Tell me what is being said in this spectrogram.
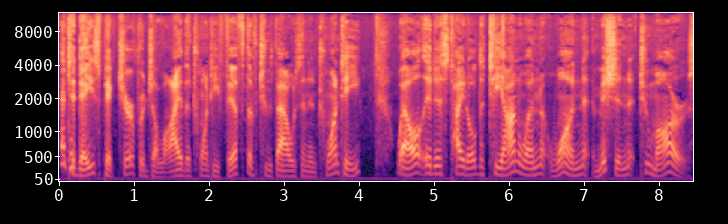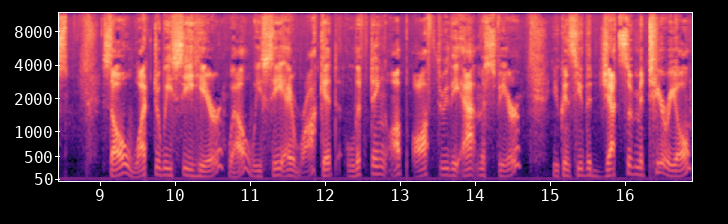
And today's picture for July the 25th of 2020. Well, it is titled Tianwen 1 mission to Mars. So what do we see here? Well, we see a rocket lifting up off through the atmosphere. You can see the jets of material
